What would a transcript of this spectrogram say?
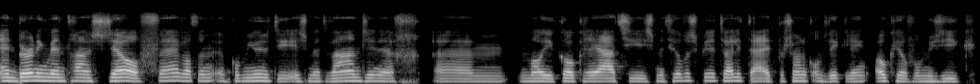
en Burning Man trouwens zelf, hè, wat een, een community is met waanzinnig um, mooie co-creaties, met heel veel spiritualiteit, persoonlijke ontwikkeling, ook heel veel muziek,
